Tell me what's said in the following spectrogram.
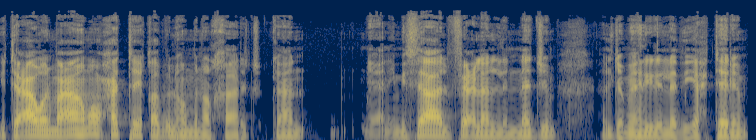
يتعاون معاهم أو حتى يقابلهم من الخارج. كان يعني مثال فعلا للنجم الجماهيري الذي يحترم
